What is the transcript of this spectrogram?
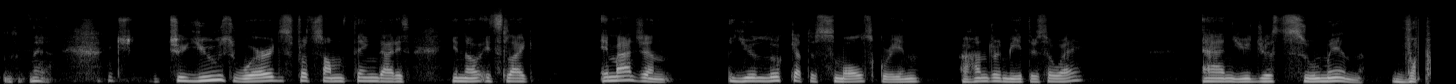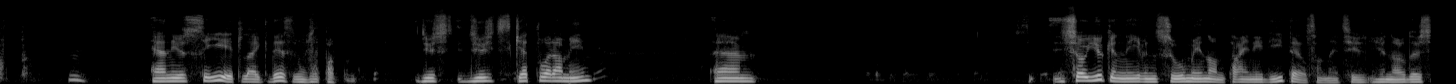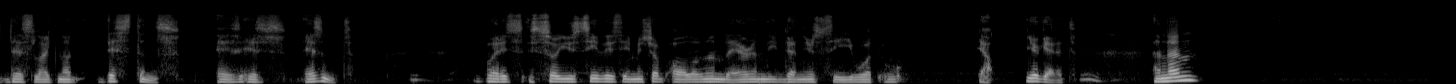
to use words for something that is, you know, it's like imagine you look at the small screen a hundred meters away, and you just zoom in, whoop, and you see it like this. Do you, do you get what I mean? Um, so you can even zoom in on tiny details on it. You, you know, there's there's like not distance is is isn't. But it's so you see this image of all of them there, and then you see what, yeah, you get it. And then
